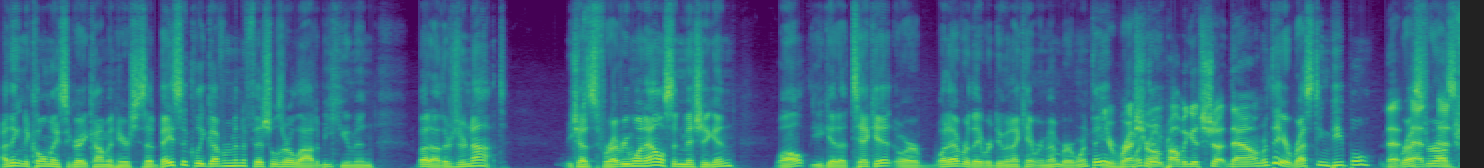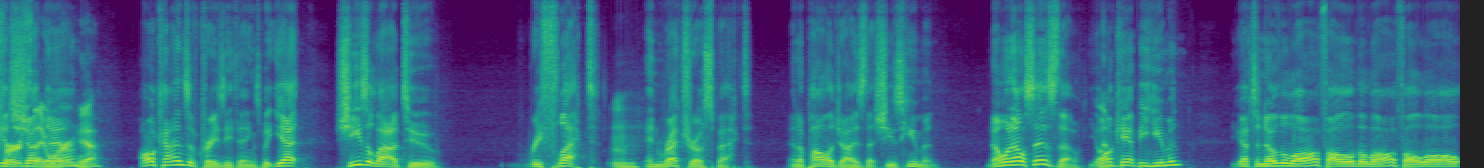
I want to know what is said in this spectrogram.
I think Nicole makes a great comment here. She said, "Basically, government officials are allowed to be human, but others are not." Because for everyone else in Michigan, well, you get a ticket or whatever they were doing. I can't remember. Weren't they? Your restaurant they- probably gets shut down. Weren't they arresting people? That- at- Restaurants at get first shut they down. were, yeah. All kinds of crazy things. But yet she's allowed to reflect Mm-hmm. in retrospect and apologize that she's human. No one else is though. You all can't be human. You have to know the law, follow the law, follow all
